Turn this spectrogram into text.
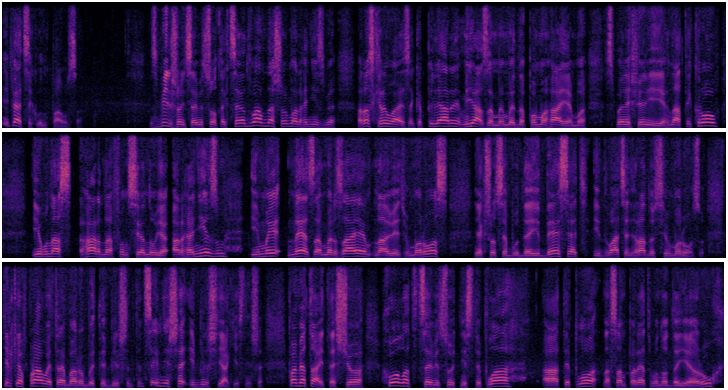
І 5 секунд пауза. Збільшується відсоток СО2 в нашому організмі, розкриваються капіляри, м'язами ми допомагаємо з периферії гнати кров, і у нас гарно функціонує організм, і ми не замерзаємо навіть в мороз, якщо це буде і 10, і 20 градусів морозу. Тільки вправи треба робити більш інтенсивніше і більш якісніше. Пам'ятайте, що холод це відсутність тепла, а тепло насамперед воно дає рух,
